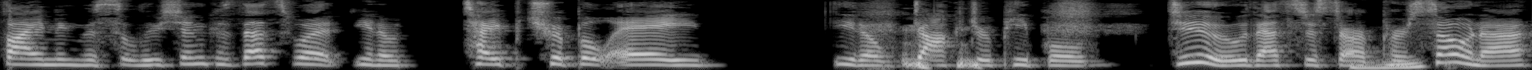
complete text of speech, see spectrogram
finding the solution. Cause that's what, you know, type triple A, you know, doctor people do. That's just our mm-hmm. persona.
